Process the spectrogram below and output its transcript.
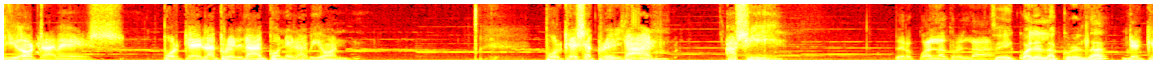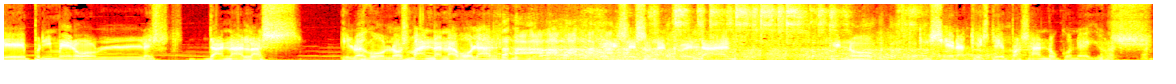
Y otra vez, ¿por qué la crueldad con el avión? ¿Por qué esa crueldad así? ¿Pero cuál es la crueldad? Sí, ¿cuál es la crueldad? De que primero les dan alas y luego los mandan a volar. Esa es una crueldad que no quisiera que esté pasando con ellos.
